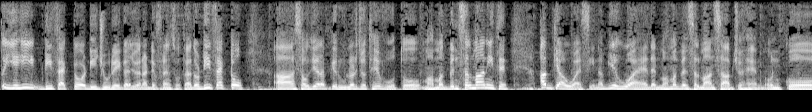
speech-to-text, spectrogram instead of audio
तो यही डी फैक्टो और डी जूरे का जो है ना डिफरेंस होता है। तो डी फैक्टो सऊदी अरब के रूलर जो थे, वो तो मोहम्मद बिन सलमान ही थे। अब क्या हुआ है सीन अब ये हुआ है दैट मोहम्मद बिन सलमान साहब जो हैं, उनको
